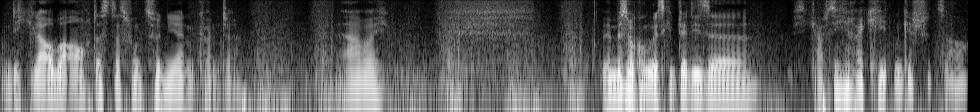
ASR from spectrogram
Und ich glaube auch, dass das funktionieren könnte. Ja, aber ich... Wir müssen mal gucken, es gibt ja diese... Gab es nicht ein Raketengeschütz auch?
